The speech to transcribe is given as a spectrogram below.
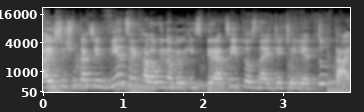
A jeśli szukacie więcej halloweenowych inspiracji, to znajdziecie je tutaj.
